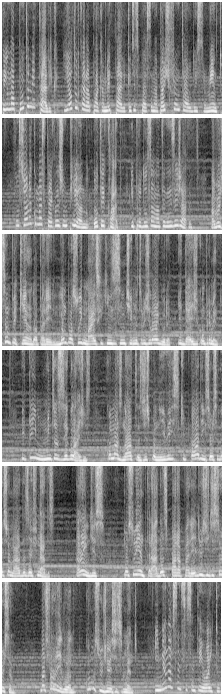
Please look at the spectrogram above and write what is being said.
tem uma ponta metálica e ao tocar a placa metálica disposta na parte frontal do instrumento, funciona como as teclas de um piano ou teclado e produz a nota desejada. A versão pequena do aparelho não possui mais que 15 centímetros de largura e 10 de comprimento, e tem muitas regulagens, como as notas disponíveis que podem ser selecionadas e afinadas. Além disso, possui entradas para aparelhos de distorção. Mas fala aí, Luana, como surgiu esse instrumento? Em 1968,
